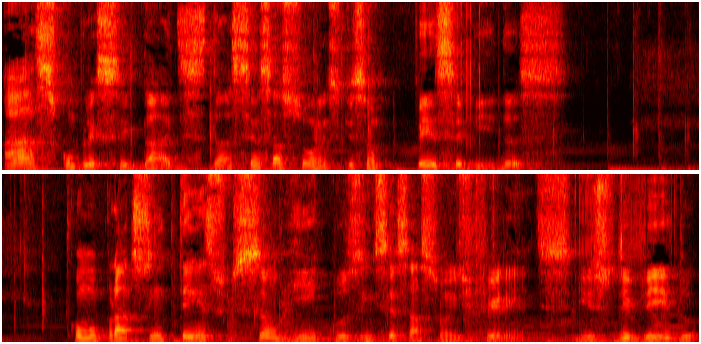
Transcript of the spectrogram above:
as complexidades das sensações que são percebidas como pratos intensos que são ricos em sensações diferentes. Isso devido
